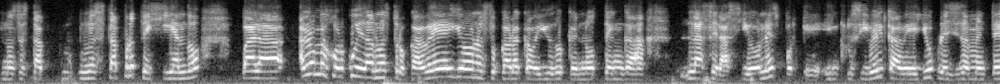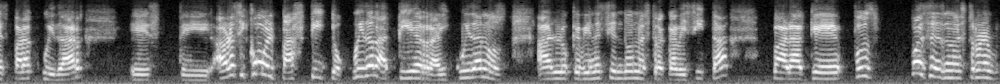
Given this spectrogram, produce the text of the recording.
nos está, nos está protegiendo para a lo mejor cuidar nuestro cabello, nuestro cara cabelludo que no tenga laceraciones, porque inclusive el cabello precisamente es para cuidar este, ahora sí como el pastito, cuida la tierra y cuídanos a lo que viene siendo nuestra cabecita para que pues pues es nuestro,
